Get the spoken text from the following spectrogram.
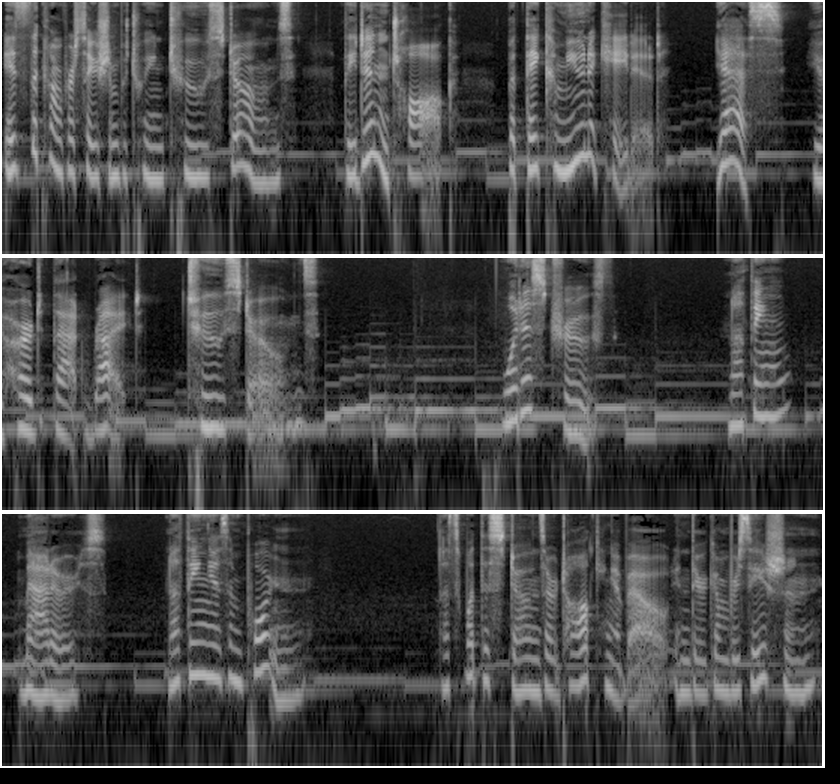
It's the conversation between two stones. They didn't talk, but they communicated. Yes, you heard that right. Two stones. What is truth? Nothing matters. Nothing is important. That's what the stones are talking about in their conversation.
